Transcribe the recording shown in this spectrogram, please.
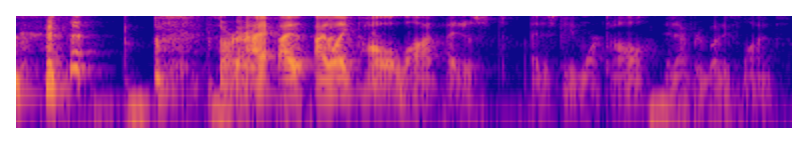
Sorry, I, I, I like Tal a lot. I just I just need more Tal in everybody's lives.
